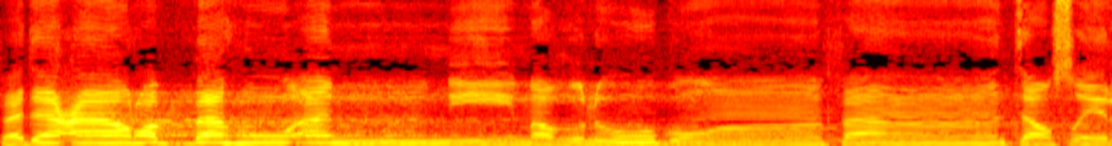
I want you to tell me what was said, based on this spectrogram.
فدعا ربه أني مغلوب فانتصر.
